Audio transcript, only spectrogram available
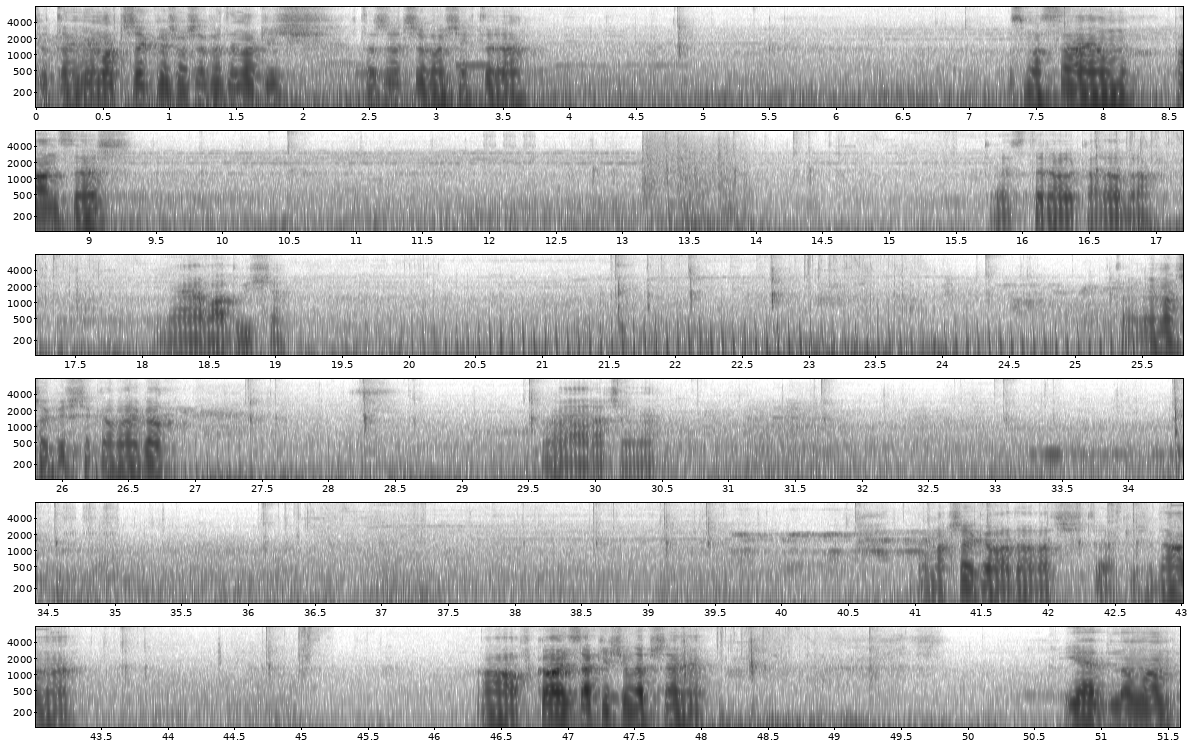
Tutaj nie ma czegoś, może będą jakieś te rzeczy właśnie, które wzmacniają pancerz. Tu jest tyrolka, dobra. Nie, ładuj się. To nie ma czegoś ciekawego. Nie, raczej nie. Nie ma czego ładować, tu jakieś dane. O, w końcu jakieś ulepszenie. Jedno mam.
